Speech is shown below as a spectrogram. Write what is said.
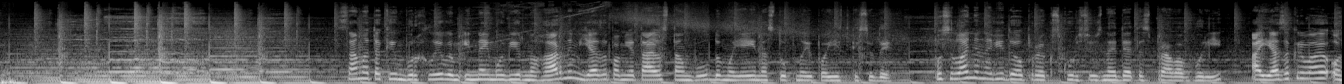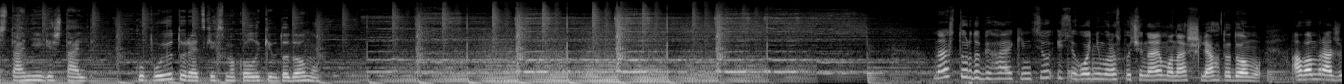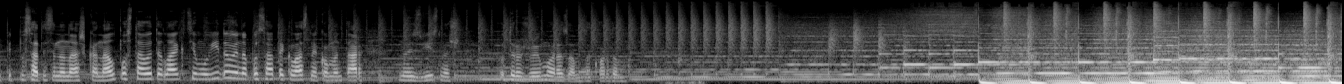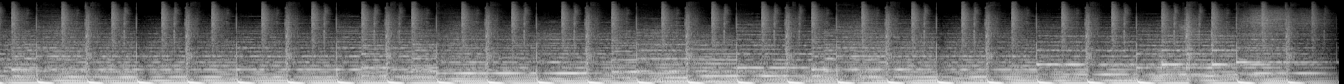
Саме таким бурхливим і неймовірно гарним я запам'ятаю Стамбул до моєї наступної поїздки сюди. Посилання на відео про екскурсію знайдете справа вгорі, а я закриваю останній гештальт. Купую турецьких смаколиків додому. Наш тур добігає кінцю, і сьогодні ми розпочинаємо наш шлях додому. А вам раджу підписатися на наш канал, поставити лайк цьому відео і написати класний коментар. Ну і звісно ж, подорожуємо разом за кордон.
